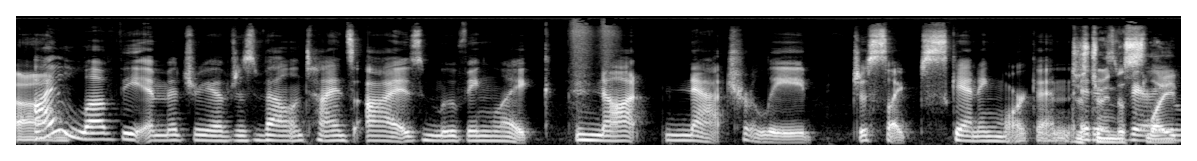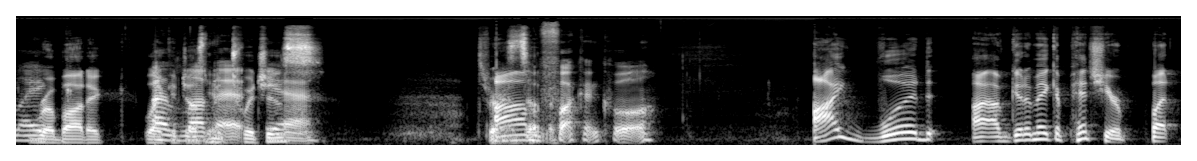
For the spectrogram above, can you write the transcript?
Um, I love the imagery of just Valentine's eyes moving like not naturally, just like scanning Morgan. just It doing the slight like, robotic like I love adjustment it, twitches. yeah. It's very Um, so aesthetic. fucking cool. I would. I- I'm going to make a pitch here, but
